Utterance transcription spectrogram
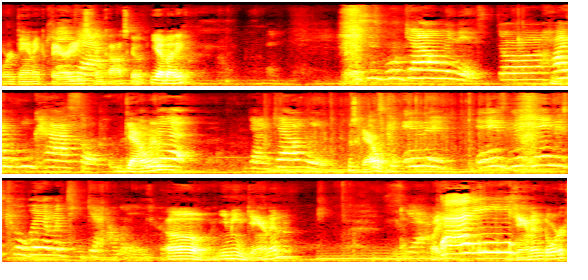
organic berries from Costco. Yeah, buddy. This is where Gowan is. The Hyrule Castle. And Gallon? the- yeah, Gowan. Who's Gallon? In the, his nickname is Calamity Gowan. Oh, you mean Ganon? Yeah. Like Daddy. Ganondorf?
